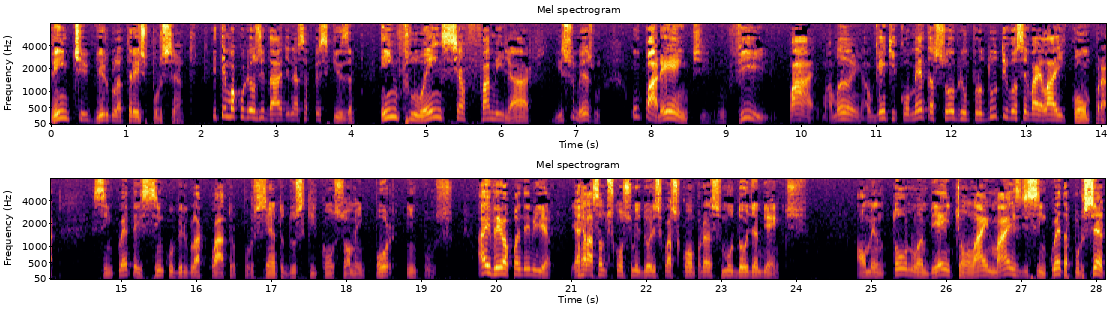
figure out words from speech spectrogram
20,3%. E tem uma curiosidade nessa pesquisa: influência familiar. Isso mesmo. Um parente, um filho, pai, uma mãe, alguém que comenta sobre um produto e você vai lá e compra. 55,4% dos que consomem por impulso. Aí veio a pandemia e a relação dos consumidores com as compras mudou de ambiente. Aumentou no ambiente online mais de 50%,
